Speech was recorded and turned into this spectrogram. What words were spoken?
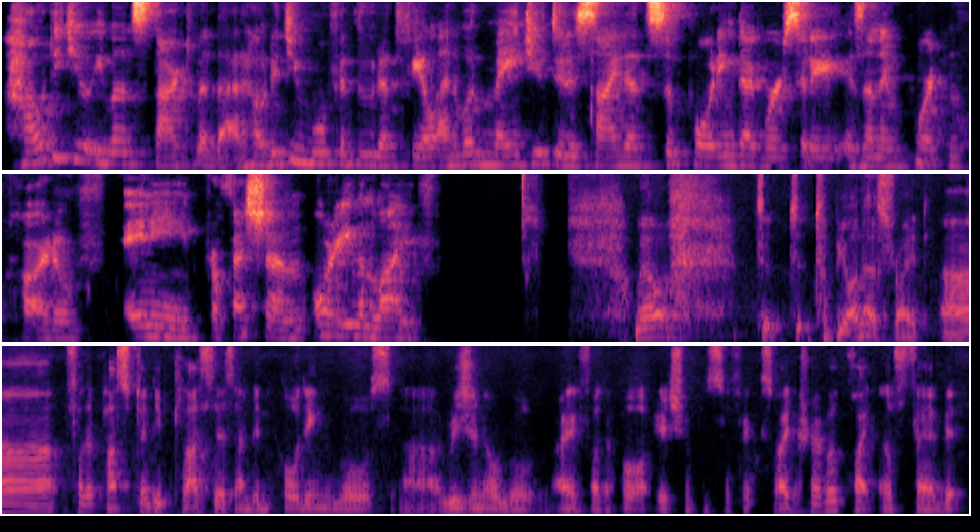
How did you even start with that? How did you move into that field, and what made you to decide that supporting diversity is an important part of any profession or even life? Well, to, to, to, be honest, right, uh, for the past 20 plus years, I've been holding roles, uh, regional role, right, for the whole Asia Pacific. So I travel quite a fair bit.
